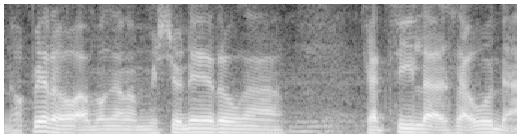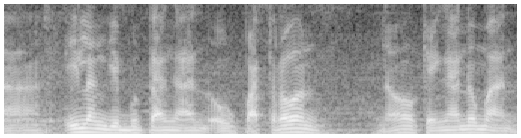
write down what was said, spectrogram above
no. Pero ang mga misyonero nga katsila sa una ilang gibutangan og patron, no. Kay ngano man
